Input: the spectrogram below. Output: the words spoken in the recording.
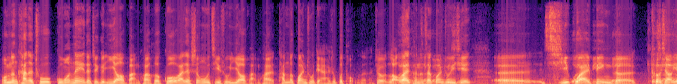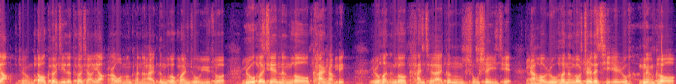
我们能看得出国内的这个医药板块和国外的生物技术医药板块，他们的关注点还是不同的。就老外可能在关注一些呃奇怪病的特效药，这种高科技的特效药，而我们可能还更多关注于说如何先能够看上病。如何能够看起来更舒适一些？然后如何能够治得起？如何能够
